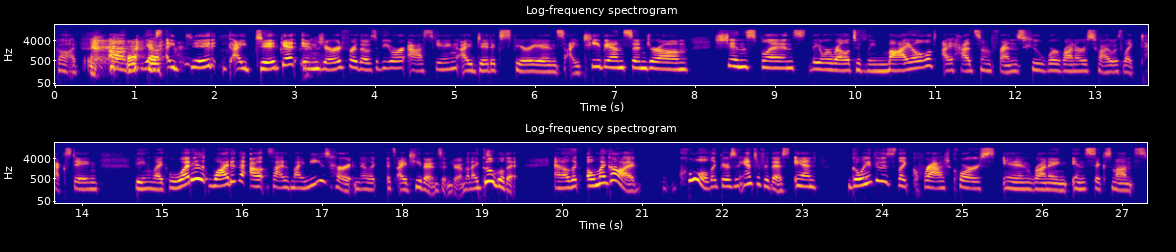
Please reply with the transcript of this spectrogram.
God." Um, yes, I did. I did get injured. For those of you who are asking, I did experience IT band syndrome, shin splints. They were relatively mild. I had some friends who were runners who I was like texting, being like, "What is? Why did the outside of my knees hurt?" And they're like, "It's IT band syndrome." And I googled it, and I was like, "Oh my God." cool like there's an answer for this and going through this like crash course in running in six months,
